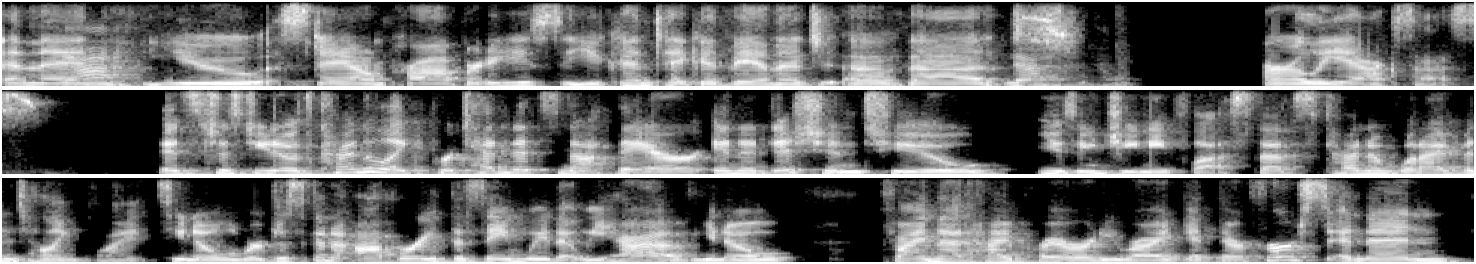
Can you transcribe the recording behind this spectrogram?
and then Yeah. you stay on property so you can take advantage of that Yeah. early access. It's just, you know, it's kind of like pretend it's not there in addition to using Genie Plus. That's kind of what I've been telling clients. You know, we're just going to operate the same way that we have, you know, find that high priority ride, get there first. And then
